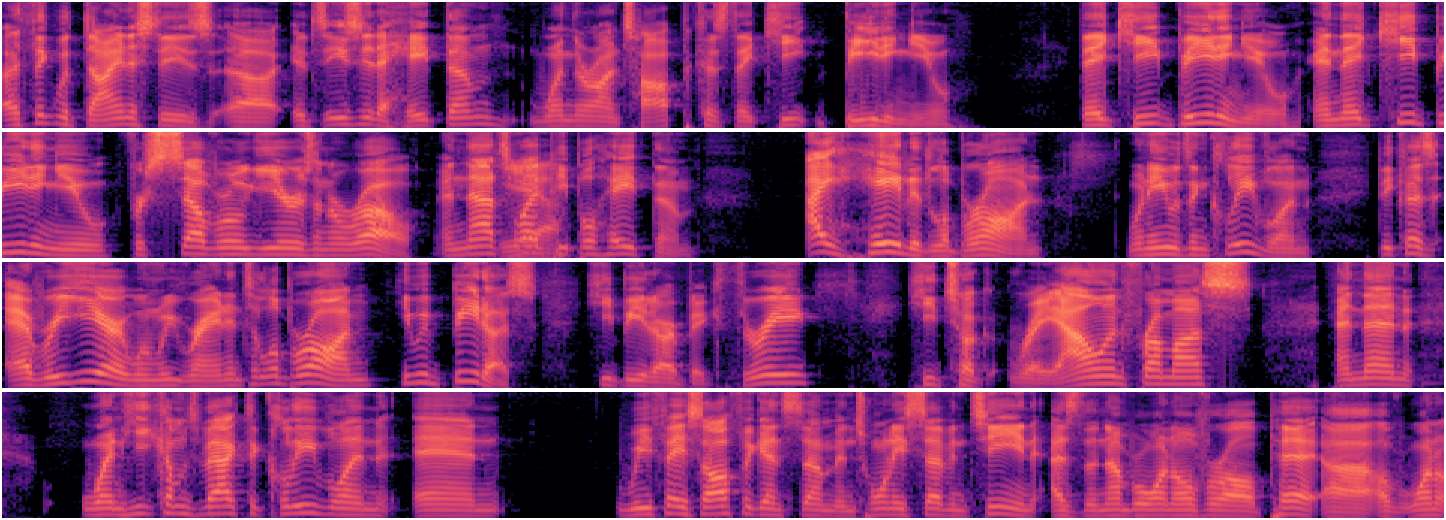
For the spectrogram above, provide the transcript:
I think with dynasties, uh, it's easy to hate them when they're on top because they keep beating you. They keep beating you, and they keep beating you for several years in a row, and that's why people hate them. I hated LeBron when he was in Cleveland because every year when we ran into LeBron, he would beat us. He beat our big three. He took Ray Allen from us, and then when he comes back to Cleveland and we face off against them in 2017 as the number one overall pit, uh, one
